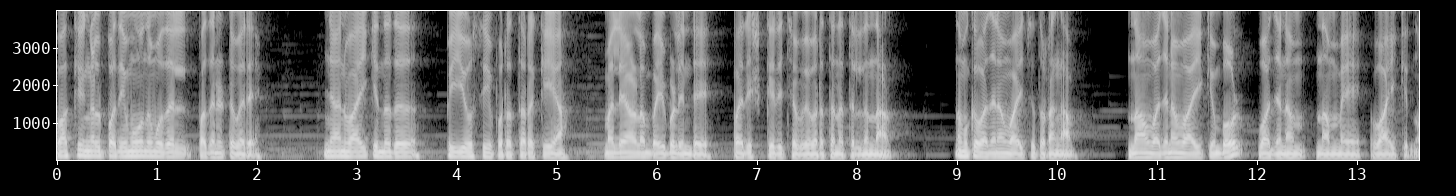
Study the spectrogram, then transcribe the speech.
വാക്യങ്ങൾ പതിമൂന്ന് മുതൽ പതിനെട്ട് വരെ. ഞാൻ വായിക്കുന്നത് പി യു സി പുറത്തിറക്കിയ മലയാളം ബൈബിളിന്റെ പരിഷ്കരിച്ച വിവർത്തനത്തിൽ നിന്നാണ്. നമുക്ക് വചനം വായിച്ചു തുടങ്ങാം. നാം വചനം വായിക്കുമ്പോൾ വചനം നമ്മെ വായിക്കുന്നു.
